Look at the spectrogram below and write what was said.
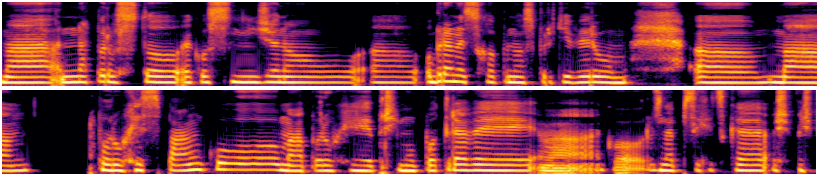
má naprosto jako sníženou uh, obrany schopnost proti virům, uh, má poruchy spánku, má poruchy příjmu potravy, má jako různé psychické až, až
